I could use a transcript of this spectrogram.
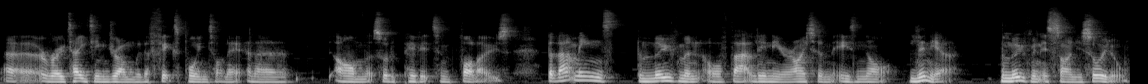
a rotating drum with a fixed point on it and a arm that sort of pivots and follows but that means the movement of that linear item is not linear the movement is sinusoidal.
